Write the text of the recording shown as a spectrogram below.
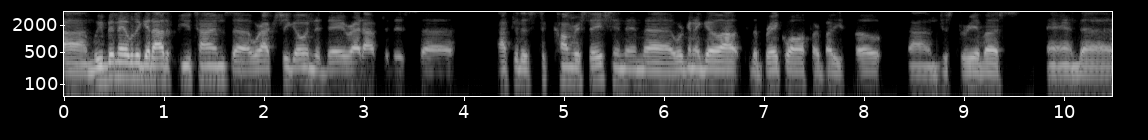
um, we've been able to get out a few times. Uh, we're actually going today right after this uh, after this conversation and uh, we're gonna go out to the breakwall with our buddy's boat, um, just three of us and uh,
